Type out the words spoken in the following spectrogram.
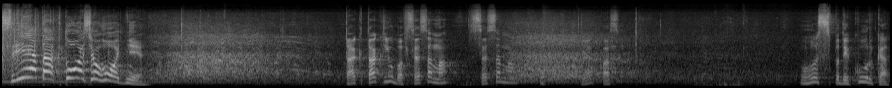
Свєта, хто сьогодні? Так, так, Люба, все сама. Все сама. Я пас. Господи, курка.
